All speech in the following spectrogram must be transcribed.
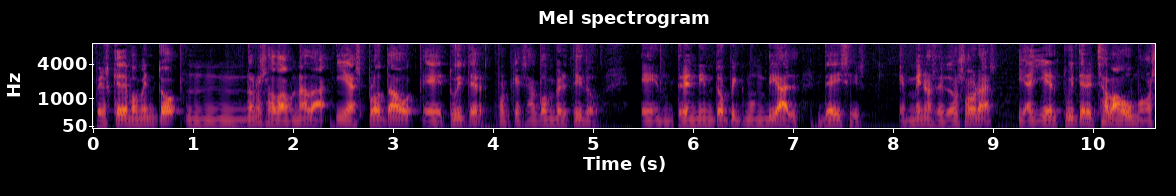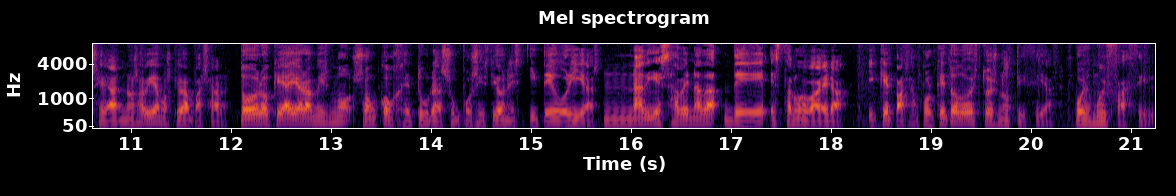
Pero es que de momento mmm, no nos ha dado nada y ha explotado eh, Twitter porque se ha convertido en trending topic mundial Daisies en menos de dos horas y ayer Twitter echaba humo, o sea, no sabíamos qué iba a pasar. Todo lo que hay ahora mismo son conjeturas, suposiciones y teorías. Nadie sabe nada de esta nueva era. ¿Y qué pasa? ¿Por qué todo esto es noticia? Pues muy fácil,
